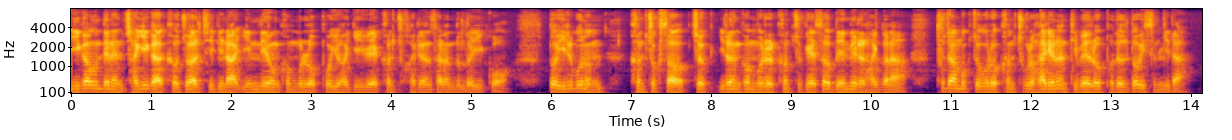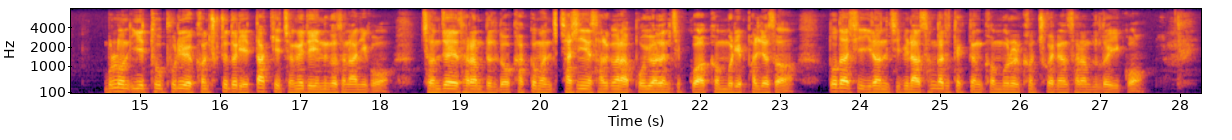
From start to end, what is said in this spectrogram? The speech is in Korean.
이 가운데는 자기가 거주할 집이나 임대용 건물로 보유하기 위해 건축하려는 사람들도 있고 또 일부는 건축사업 즉 이런 건물을 건축해서 매매를 하거나 투자 목적으로 건축을 하려는 디벨로퍼들도 있습니다. 물론 이 두 부류의 건축주들이 딱히 정해져 있는 것은 아니고 전자의 사람들도 가끔은 자신이 살거나 보유하던 집과 건물이 팔려서 또다시 이런 집이나 상가주택 등 건물을 건축하려는 사람들도 있고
